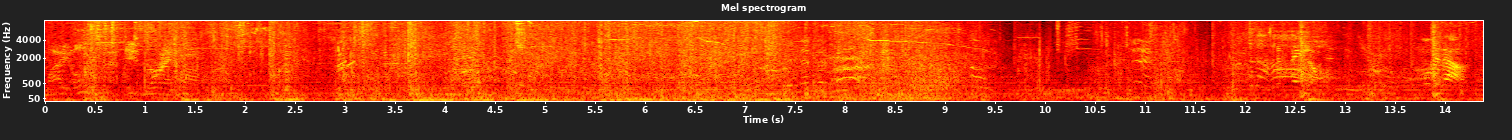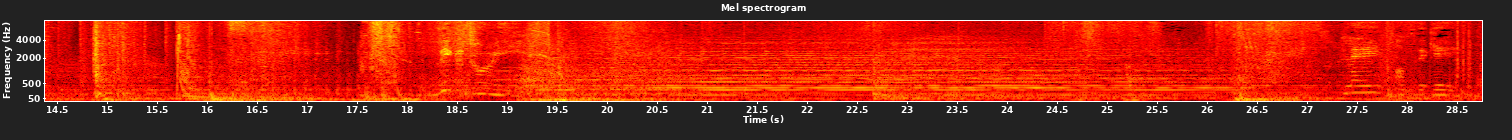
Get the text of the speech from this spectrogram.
My ultimate is ready. Play of the game.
